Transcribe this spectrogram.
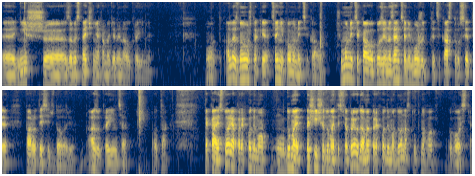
е, ніж забезпечення громадянина України. От. Але знову ж таки, це нікому не цікаво. Чому не цікаво? Бо з іноземця не можуть ТЦК струсити пару тисяч доларів, а з українця отак. Така історія. Переходимо. Думаю, пишіть, що думаєте з цього приводу, а ми переходимо до наступного гостя.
